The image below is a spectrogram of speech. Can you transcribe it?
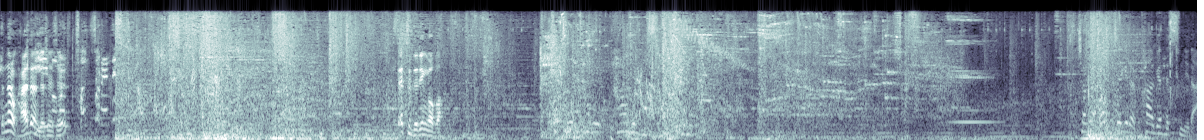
끝내러 가야 되는데 이 슬슬? 세트 느린 거봐. 적의 업체계를 파괴했습니다.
